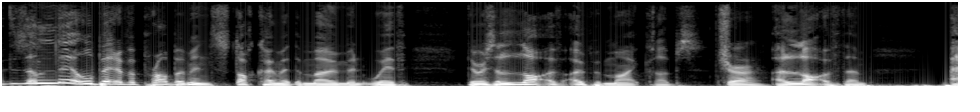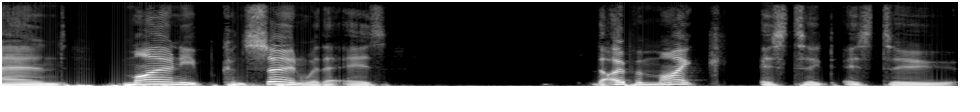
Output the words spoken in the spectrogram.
there's a little bit of a problem in stockholm at the moment with there is a lot of open mic clubs Sure. a lot of them. And my only concern with it is the open mic is to is to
